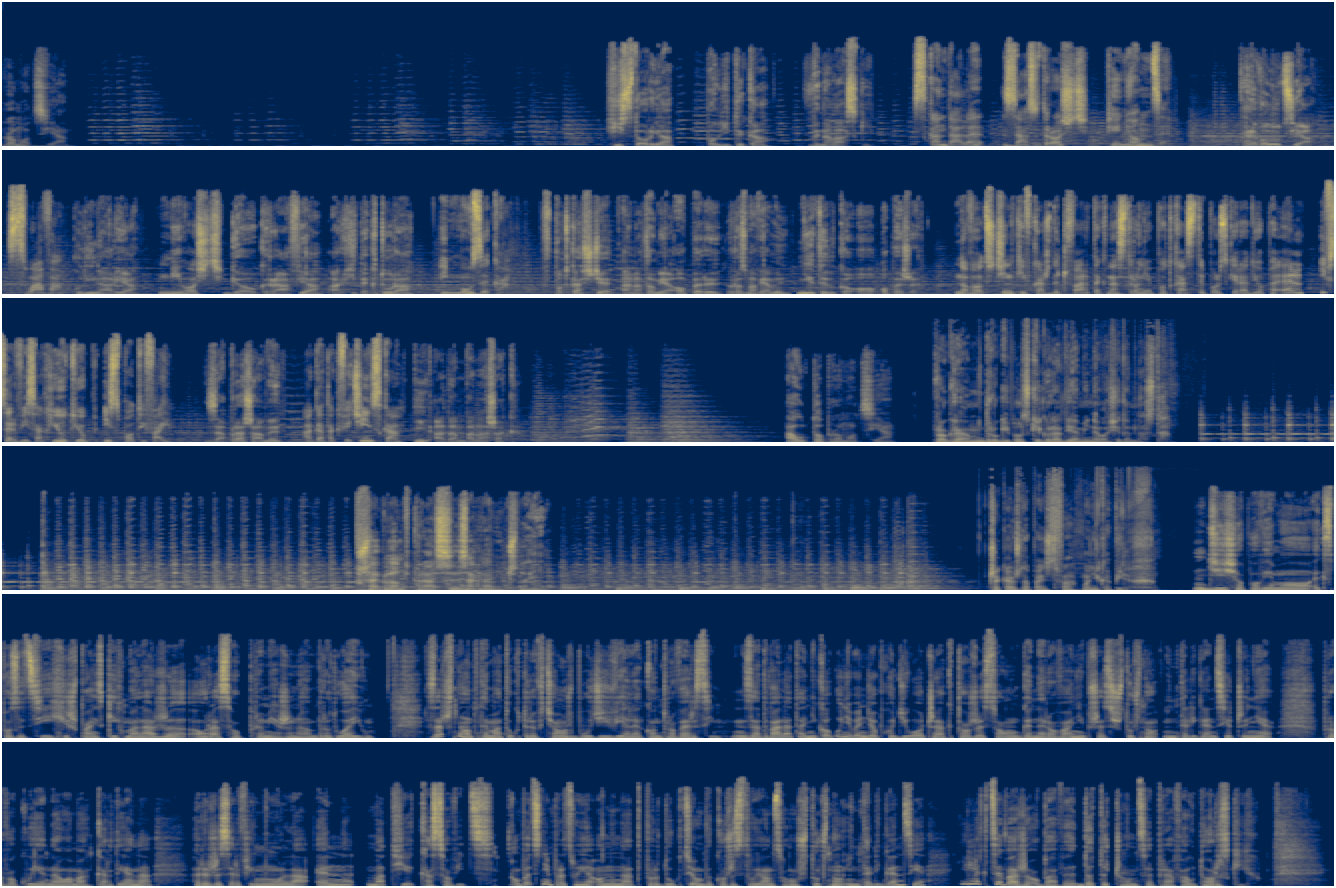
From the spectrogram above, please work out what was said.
Autopromocja. Historia, polityka, wynalazki. Skandale, zazdrość, pieniądze, Rewolucja, sława, kulinaria, miłość geografia, architektura. i muzyka. W podcaście Anatomia Opery rozmawiamy nie tylko o operze. Nowe odcinki w każdy czwartek na stronie podcasty.polskieradio.pl i w serwisach YouTube i Spotify. Zapraszamy Agata Kwiecińska. i Adam Banaszak. Autopromocja. Program Drugi Polskiego Radia minęła 17. Przegląd prasy zagranicznej. Czeka już na Państwa Monika Pilch. Dziś opowiem o ekspozycji hiszpańskich malarzy oraz o premierze na Broadwayu. Zacznę od tematu, który wciąż budzi wiele kontrowersji. Za dwa lata nikogo nie będzie obchodziło, czy aktorzy są generowani przez sztuczną inteligencję, czy nie. Prowokuje na łamach Guardiana reżyser filmu La N, Mathieu Kasowic. Obecnie pracuje on nad produkcją wykorzystującą sztuczną inteligencję i lekceważy obawy dotyczące praw autorskich.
